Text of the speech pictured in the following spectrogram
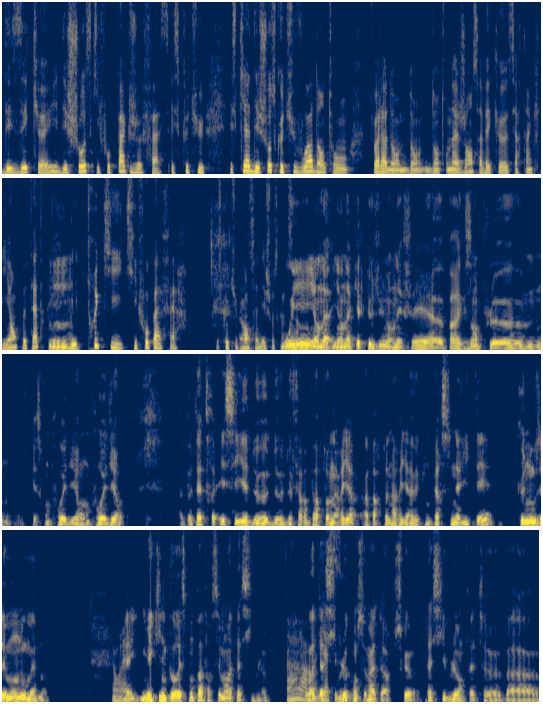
des écueils, des choses qu'il faut pas que je fasse? Est-ce que tu, est-ce qu'il y a des choses que tu vois dans ton, voilà, dans, dans, dans ton agence avec euh, certains clients peut-être, mmh. des trucs qu'il ne faut pas faire? Est-ce que tu penses à des choses comme oui, ça Oui, il y en a, il y en a quelques-unes en effet. Euh, par exemple, euh, qu'est-ce qu'on pourrait dire? On pourrait dire euh, peut-être essayer de, de, de, faire un partenariat, un partenariat avec une personnalité que nous aimons nous-mêmes, ouais. mais qui ne correspond pas forcément à ta cible. Ah, tu vois, ta yes. cible consommateur, parce que ta cible en fait va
